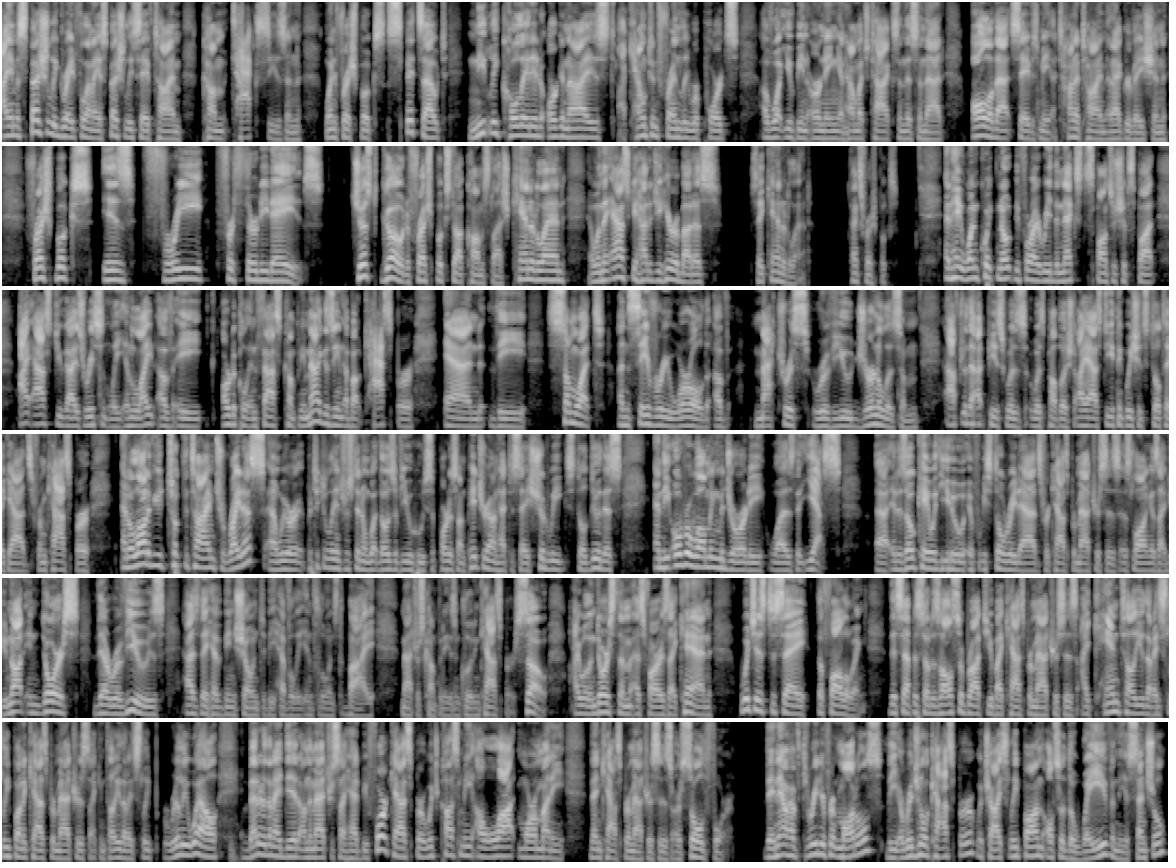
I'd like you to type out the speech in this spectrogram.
I am especially grateful and I especially save time come tax season when FreshBooks spits out neatly collated, organized, accountant friendly reports of what you've been earning and how much tax and this and that. All of that saves me a ton of time and aggravation. FreshBooks is free for 30 days. Just go to freshbooks.com slash Canadaland, and when they ask you, how did you hear about us, say Canadaland. Thanks, FreshBooks. And hey, one quick note before I read the next sponsorship spot. I asked you guys recently, in light of a article in Fast Company magazine about Casper and the somewhat unsavory world of mattress review journalism. After that piece was was published, I asked, "Do you think we should still take ads from Casper?" And a lot of you took the time to write us, and we were particularly interested in what those of you who support us on Patreon had to say. Should we still do this? And the overwhelming majority was that yes, uh, it is okay with you if we still read ads for Casper mattresses as long as I do not endorse their reviews as they have been shown to be heavily influenced by mattress companies, including Casper. So I will endorse them as far as I can, which is to say the following. This episode is also brought to you by Casper Mattresses. I can tell you that I sleep on a Casper mattress. I can tell you that I sleep really well, better than I did on the mattress I had before Casper, which cost me a lot more money than Casper mattresses are sold for. They now have three different models the original Casper, which I sleep on, also the Wave and the Essential.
